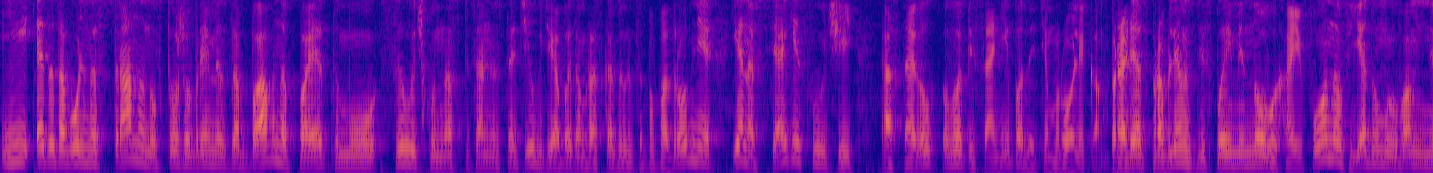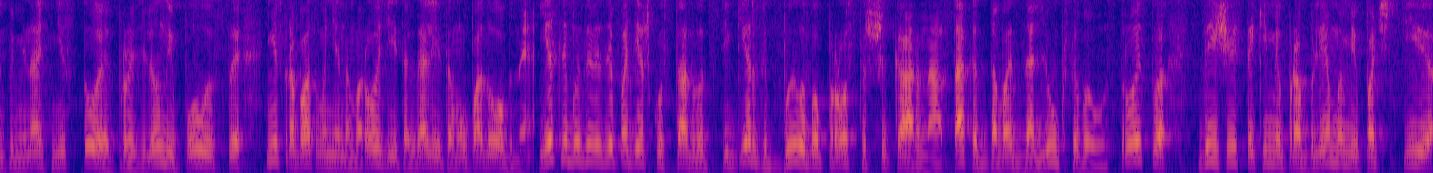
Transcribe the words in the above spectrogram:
и это довольно странно, но в то же время забавно, поэтому ссылочку на специальную статью, где об этом рассказывается поподробнее, я на всякий случай оставил в описании под этим роликом. Про ряд проблем с дисплеями новых айфонов, я думаю, вам напоминать не стоит. Про зеленые полосы, несрабатывание на морозе и так далее и тому подобное. Если бы завезли поддержку 120 Гц, было бы просто шикарно. А так отдавать за люксовое устройство, да еще и с такими проблемами почти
